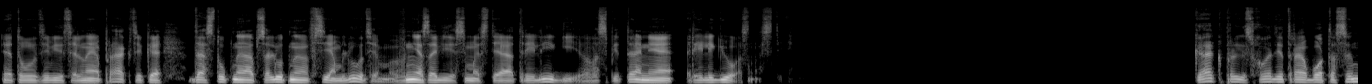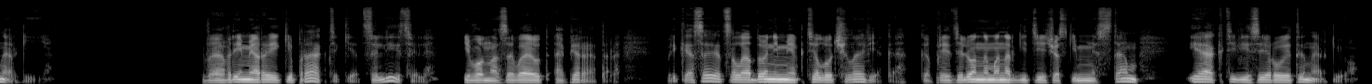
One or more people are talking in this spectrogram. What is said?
Эта удивительная практика доступна абсолютно всем людям, вне зависимости от религии, воспитания, религиозности. Как происходит работа с энергией? Во время рейки-практики целитель, его называют оператор, прикасается ладонями к телу человека, к определенным энергетическим местам и активизирует энергию.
